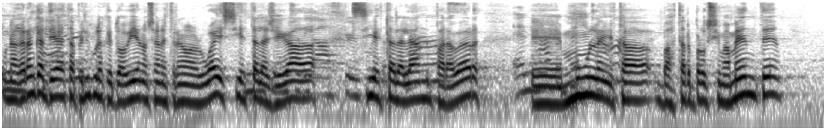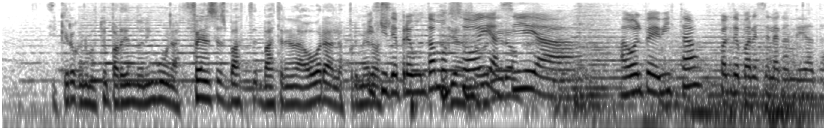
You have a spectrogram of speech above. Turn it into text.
una gran cantidad de estas películas que todavía no se han estrenado en Uruguay. Sí está La Llegada, sí está La Land para ver. Eh, Moonlight está, va a estar próximamente. Y creo que no me estoy perdiendo ninguna. Fences va, a estrenar ahora los Y primeros. si te preguntamos hoy, así a, a golpe de vista, ¿cuál te parece la candidata?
